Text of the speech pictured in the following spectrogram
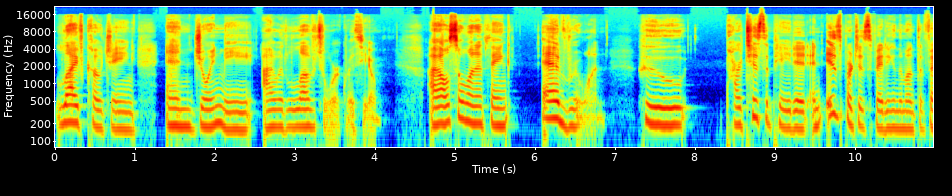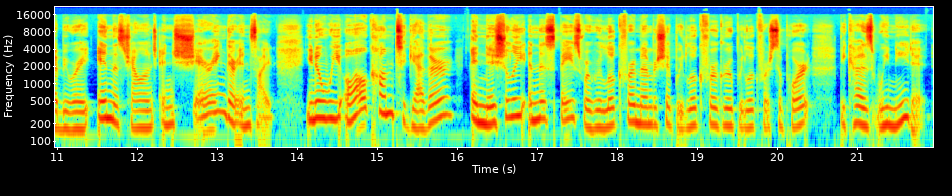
life coaching and join me. I would love to work with you. I also want to thank everyone who participated and is participating in the month of February in this challenge and sharing their insight. You know, we all come together initially in this space where we look for a membership, we look for a group, we look for support because we need it.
